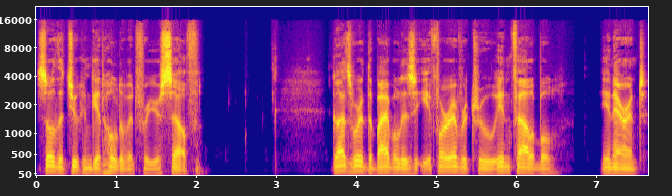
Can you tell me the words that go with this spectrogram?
so that you can get hold of it for yourself. God's Word, the Bible, is forever true, infallible, inerrant,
